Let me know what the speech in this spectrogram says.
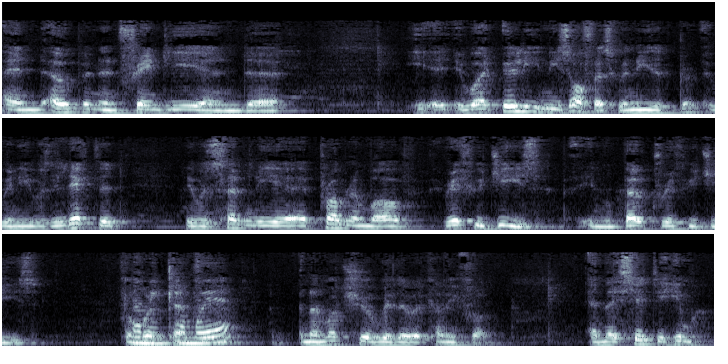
and open and friendly and uh, he, it early in his office when he when he was elected there was suddenly a problem of refugees in boat refugees Coming what from country? where? and I'm not sure where they were coming from and they said to him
